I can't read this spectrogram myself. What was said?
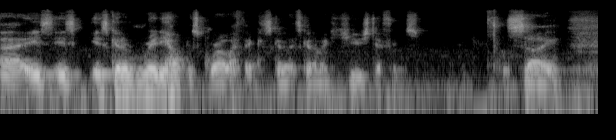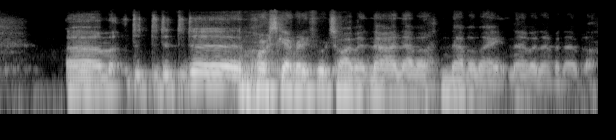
uh, is is is going to really help us grow. I think it's going to it's going to make a huge difference. So. Um, Morris, get ready for retirement. No, never, never, mate. Never, never, never.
